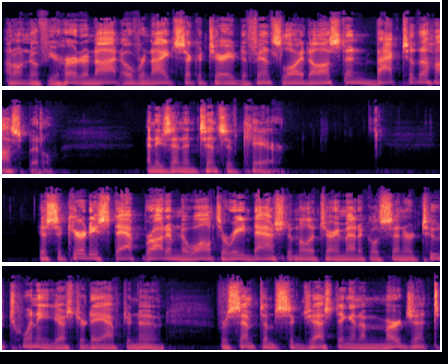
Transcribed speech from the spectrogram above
I don't know if you heard or not, overnight, Secretary of Defense Lloyd Austin back to the hospital, and he's in intensive care. His security staff brought him to Walter Reed National Military Medical Center 220 yesterday afternoon for symptoms suggesting an emergent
